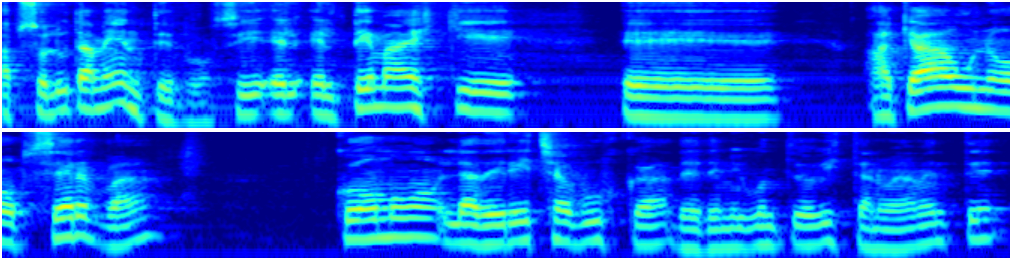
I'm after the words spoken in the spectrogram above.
Absolutamente. po. Sí, el, el tema es que eh, acá uno observa cómo la derecha busca, desde mi punto de vista nuevamente,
